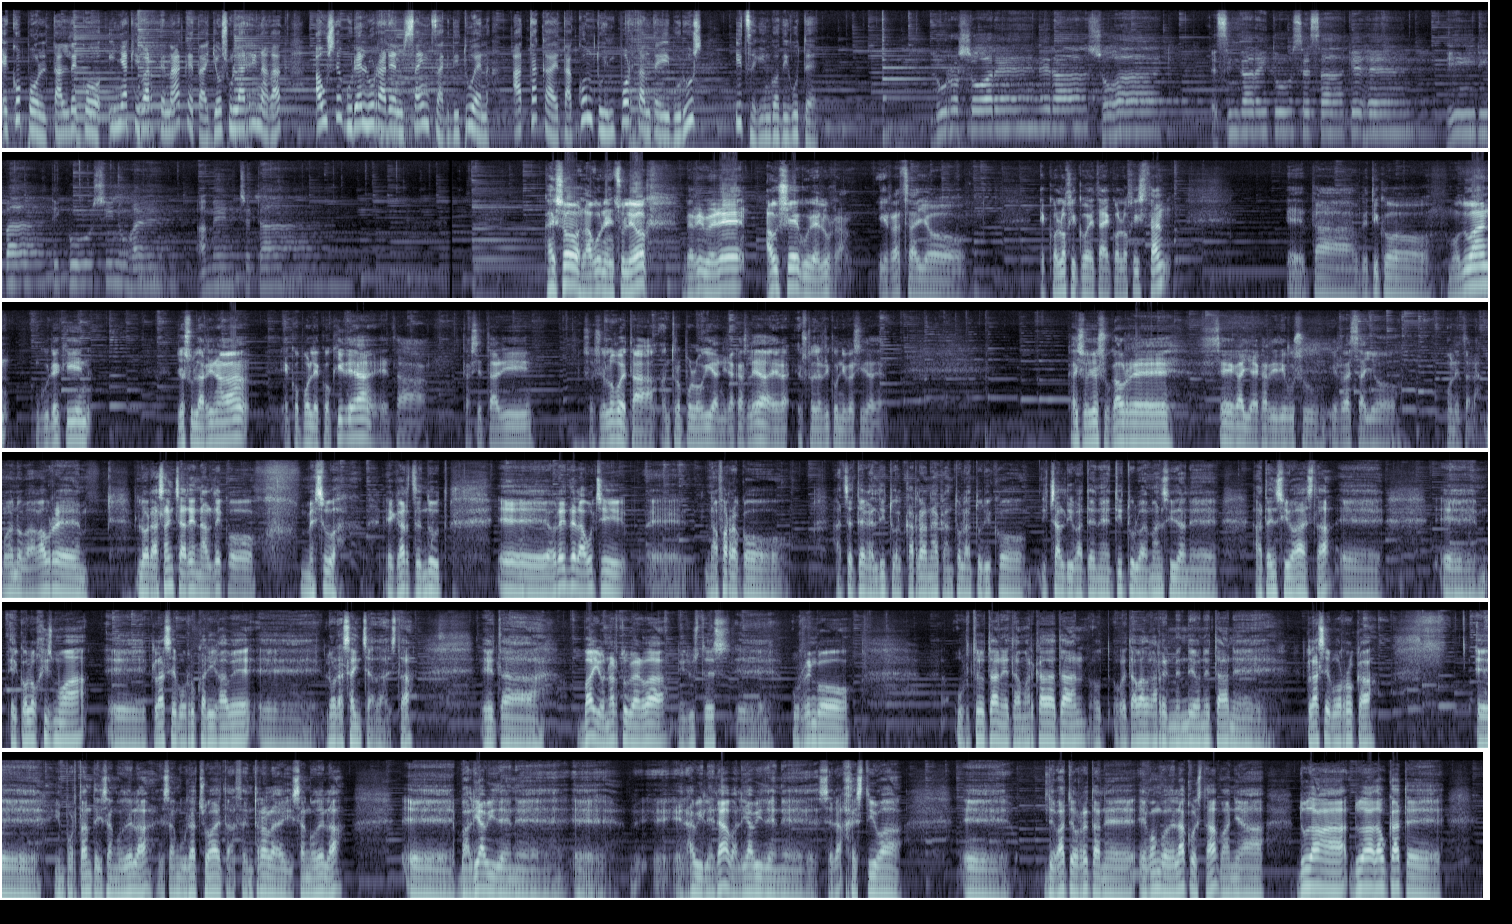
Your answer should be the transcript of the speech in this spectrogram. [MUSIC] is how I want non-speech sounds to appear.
Ekopol taldeko Iñaki Bartenak eta Josu Larrinagak hause gure lurraren zaintzak dituen ataka eta kontu importantei buruz hitz egingo digute. Lurrosoaren erasoak ezin garaitu zezakeen hiri bat ikusi nuen ametxetan. Kaixo lagun entzuleok, berriro ere hause gure lurra. Irratzaio ekologiko eta ekologistan, eta betiko moduan, gurekin Josu Larrinaga, ekopoleko kidea, eta kasetari, soziologo eta antropologian irakaslea Euskal Herriko Unibertsitatean. Kaixo Josu, gaurre ze gaia ekarri diguzu irratzaio honetara. Bueno, ba, gaurre Lora Sancharen aldeko mesua [LAUGHS] ekartzen dut. E, orain dela gutxi e, Nafarroko HT gelditu elkarlanak antolaturiko itxaldi baten e, titulua eman zidan e, atentzioa, ez da? E, e, ekologismoa e, klase borrukari gabe e, lora zaintza da, ez da? Eta bai, onartu behar da, nire ustez, e, urrengo urteotan eta markadatan, eta bat garren mende honetan, e, klase borroka e, importante izango dela, esanguratsua eta zentrala izango dela, e, baliabideen e, e, erabilera, baliabideen e, zera gestioa e, debate horretan e, egongo delako, ezta, baina duda, duda daukat e,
